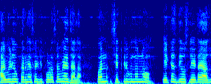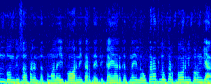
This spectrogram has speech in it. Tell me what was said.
हा व्हिडिओ करण्यासाठी थोडासा वेळ झाला पण शेतकरी बंधूंनो एकच दिवस लेट आहे अजून दोन दिवसापर्यंत तुम्हाला ही फवारणी करता येते. काही हरकत नाही लवकरात लवकर फवारणी करून घ्या.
